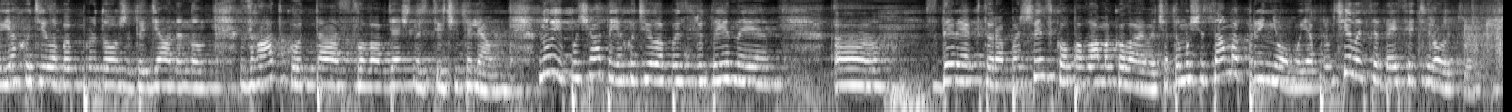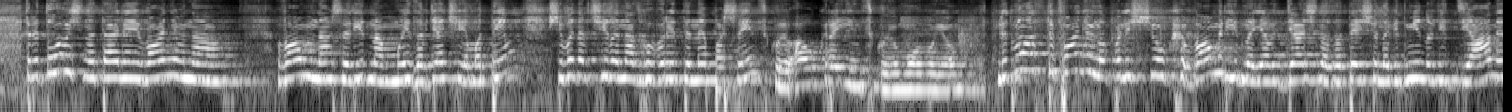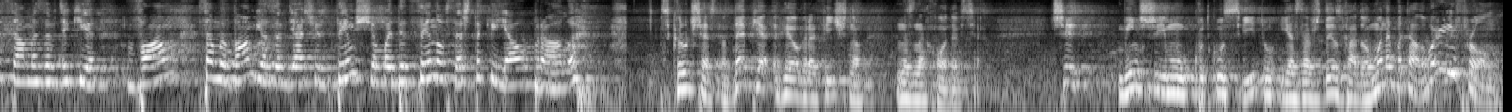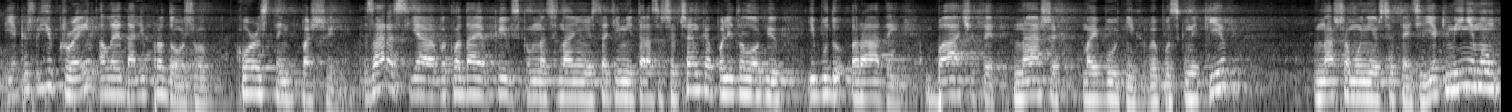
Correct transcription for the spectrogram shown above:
Я хотіла би продовжити Діанину згадку та слова вдячності вчителям. Ну і почати я хотіла би з людини. Е, з директора Пашинського Павла Миколаєвича, тому що саме при ньому я провчилася 10 років. Тритович Наталія Іванівна, вам, наша рідна, ми завдячуємо тим, що ви навчили нас говорити не пашинською, а українською мовою. Людмила Степанівна Поліщук, вам рідна, я вдячна за те, що на відміну від Діани, саме завдяки вам, саме вам я завдячую тим, що медицину все ж таки я обрала. Скажу чесно, де б я географічно не знаходився. Чи в іншому кутку світу я завжди згадував. Мене питали, where are you from? Я кажу Ukraine, але я далі продовжував. Користень пашини. Зараз я викладаю в Київському національному університеті імені Тараса Шевченка політологію і буду радий бачити наших майбутніх випускників в нашому університеті. Як мінімум,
